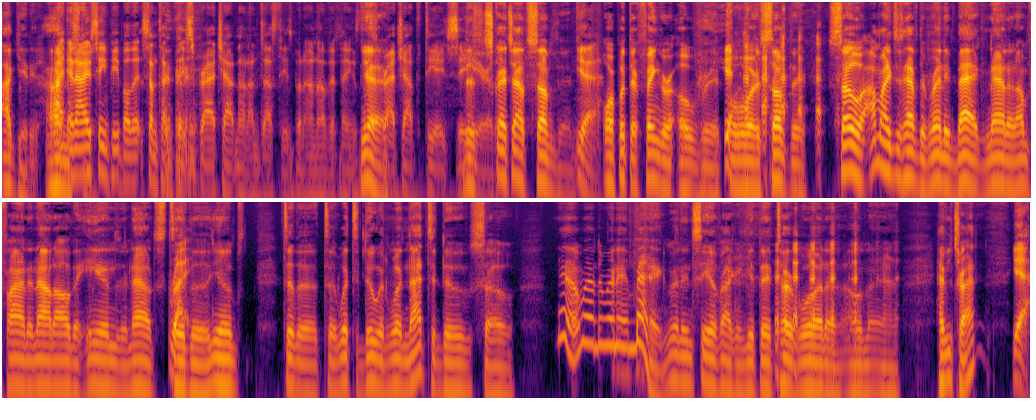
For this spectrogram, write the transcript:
I get it. I I- and. I've seen people that sometimes they scratch out, not on Dusties, but on other things. They Yeah. scratch out the THC. Or the- scratch out something. Yeah. Or put their finger over it or something. So I might just have to run it back now that I'm finding out all the ins and outs to Right. the you know to the to what to do and what not to do. So yeah, I'm gonna have to run it back. Run and see if I can get that terp water on there. Have you tried it? yeah,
